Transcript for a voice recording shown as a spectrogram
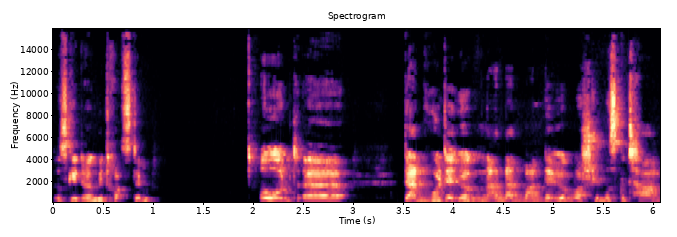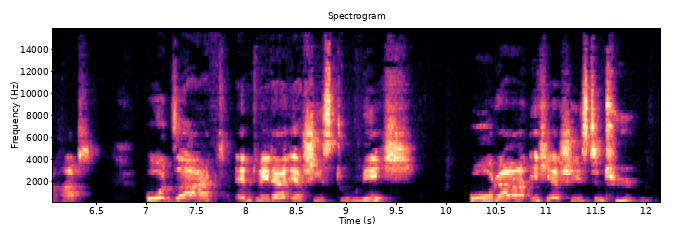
es geht irgendwie trotzdem. Und äh, dann holt er irgendeinen anderen Mann, der irgendwas Schlimmes getan hat, und sagt, entweder erschießt du mich oder ich erschieß den Typen.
